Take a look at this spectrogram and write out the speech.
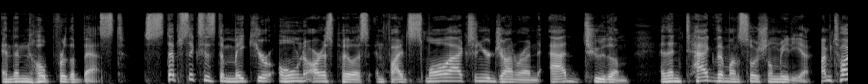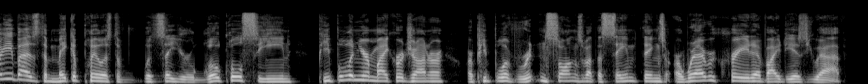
and then hope for the best. Step six is to make your own artist playlist and find small acts in your genre and add to them and then tag them on social media. I'm talking about is to make a playlist of, let's say, your local scene, people in your microgenre, or people who have written songs about the same things, or whatever creative ideas you have.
